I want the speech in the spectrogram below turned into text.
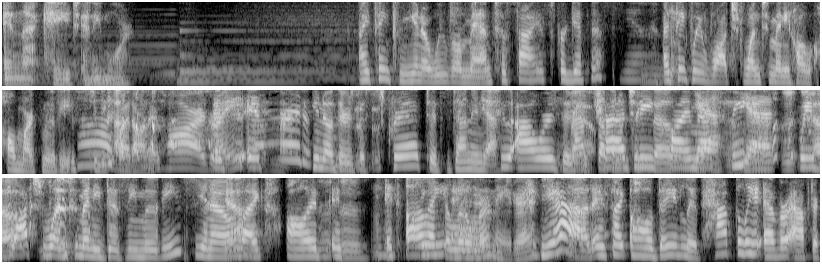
in that cage anymore. I think, you know, we romanticize forgiveness. Yeah. Mm-hmm. I think we've watched one too many Hallmark movies, oh, to be oh, quite honest. It's hard, right? It's, it's hard. you know, there's a script, it's done in yeah. two hours, there's a tragedy, a climax, yeah. the yeah. end. We've watched one too many Disney movies, you know, like all it, it's. Mm-hmm. It's all like The Little Mermaid, right? Yeah. It's like, oh, they live happily ever after.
